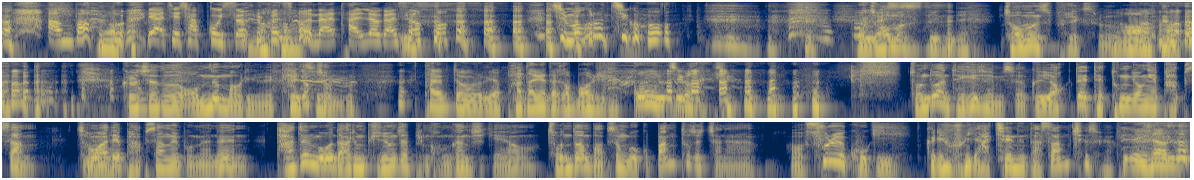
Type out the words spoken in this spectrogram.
안 봐. 야, 쟤 잡고 있어. 이러면서 나 달려가서 주먹으로 치고. 수도 있는데. German suplex로 어. 그렇지 않아도 없는 머리를 타격점으로 타격점으로 그냥 바닥에다가 머리를 꽁 찍어가지고. 전두환 되게 재밌어요. 그 역대 대통령의 밥상, 청와대 밥상을 보면은 다들 뭐 나름 균형 잡힌 건강식이에요. 전두환 밥상 먹고 빵 터졌잖아. 어, 술, 고기, 그리고 야채는 다 쌈채소야. 그러니까 이 사람,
